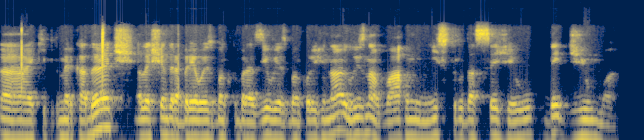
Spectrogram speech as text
a equipe do Mercadante, Alexandre Abreu, ex-Banco do Brasil e ex-Banco Original, e Luiz Navarro, ministro da CGU de Dilma,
